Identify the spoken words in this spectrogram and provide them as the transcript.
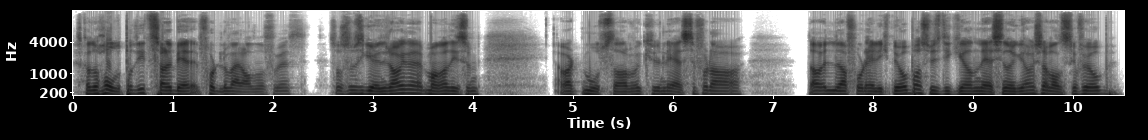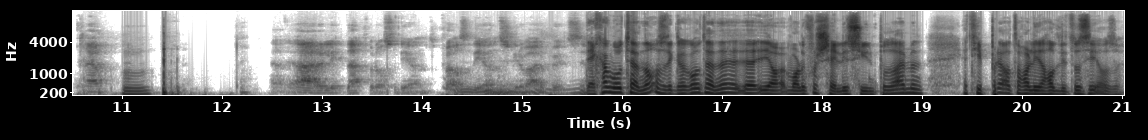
Skal du holde på ditt, så er det bedre, fordel å være analfabet. Sånn som sigøynere i dag. Det er mange av de som har vært motstandere av å kunne lese, for da, da, da får du heller ikke noe jobb. Altså, hvis du ikke kan lese i Norge i dag, så er det vanskelig å få jobb. Ja. Mm. Er det litt derfor også de ønsker, for altså de ønsker å være på utsida? Det kan godt hende. Altså, det kan godt hende. Det ja, var nok forskjellig syn på det der, men jeg tipper det at det hadde litt å si. Altså.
